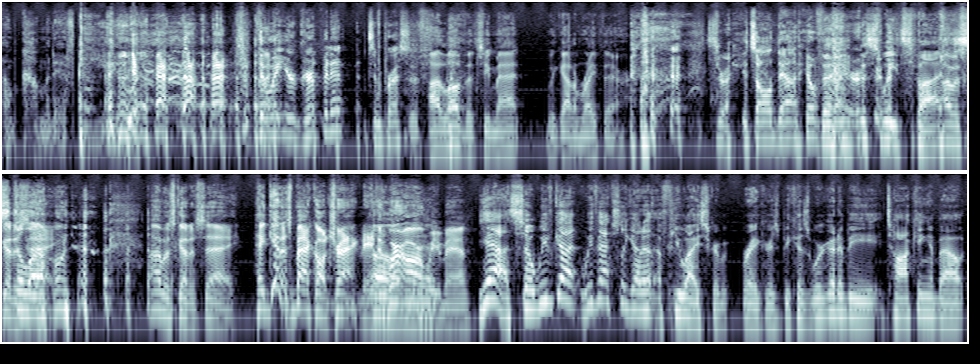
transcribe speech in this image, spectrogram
I'm coming after you." the way you're gripping it, it's impressive. I love that. See, Matt, we got him right there. That's right. it's all downhill from The, there. the sweet spot. I was gonna say. I was gonna say, hey, get us back on track, Nathan. Oh, Where are man. we, man? Yeah, so we've got we've actually got a, a few icebreakers because we're going to be talking about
